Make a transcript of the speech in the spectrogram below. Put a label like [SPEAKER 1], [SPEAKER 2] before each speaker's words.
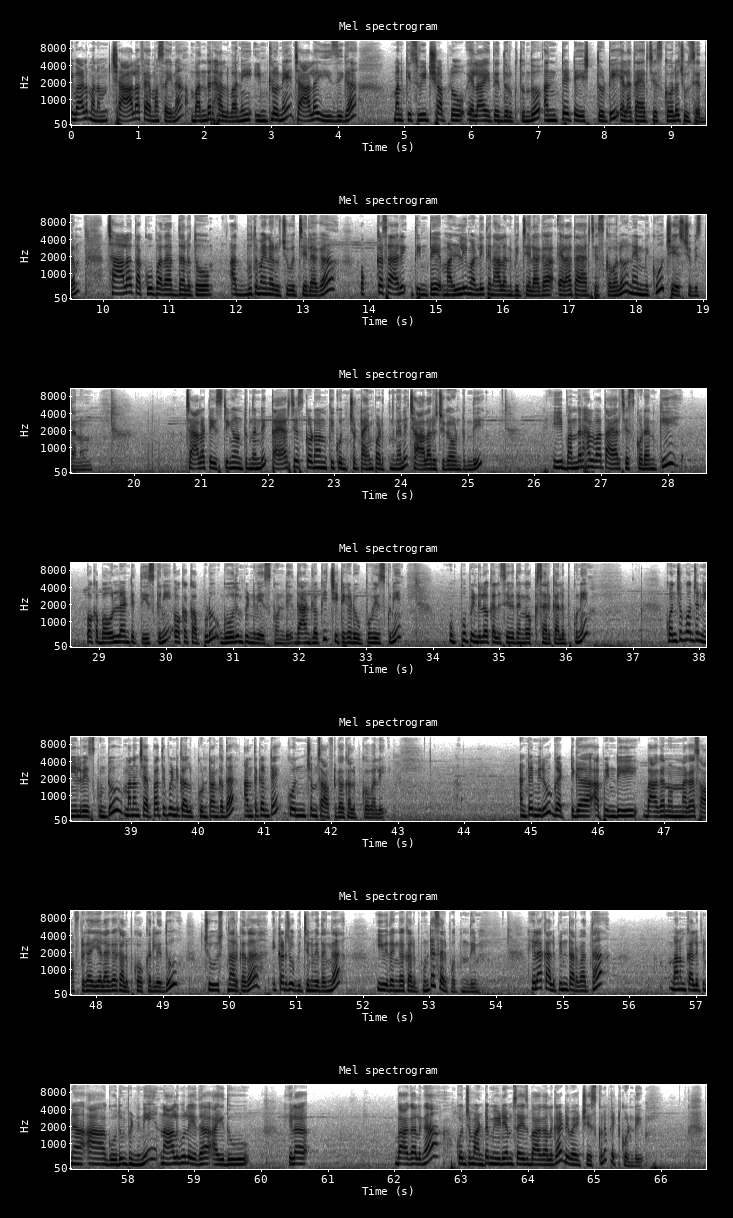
[SPEAKER 1] ఇవాళ మనం చాలా ఫేమస్ అయిన బందర్ హల్వాని ఇంట్లోనే చాలా ఈజీగా మనకి స్వీట్ షాప్లో ఎలా అయితే దొరుకుతుందో అంతే టేస్ట్ తోటి ఎలా తయారు చేసుకోవాలో చూసేద్దాం. చాలా తక్కువ పదార్థాలతో అద్భుతమైన రుచి వచ్చేలాగా ఒక్కసారి తింటే మళ్ళీ మళ్ళీ తినాలనిపించేలాగా ఎలా తయారు చేసుకోవాలో నేను మీకు చేసి చూపిస్తాను. చాలా టేస్టీగా ఉంటుందండి. తయారు చేసుకోవడానికి కొంచెం టైం పడుతుంది కానీ చాలా రుచిగా ఉంటుంది. ఈ బందర్ హల్వా తయారు చేసుకోవడానికి ఒక బౌల్ లాంటిది తీసుకుని ఒక కప్పుడు గోధుమ పిండి వేసుకోండి. దాంట్లోకి చిటికెడు ఉప్పు వేసుకుని ఉప్పు పిండిలో కలిసే విధంగా ఒకసారి కలుపుకుని కొంచెం కొంచెం నీళ్ళు వేసుకుంటూ మనం చపాతి పిండి కలుపుకుంటాం కదా అంతకంటే కొంచెం సాఫ్ట్గా కలుపుకోవాలి. అంటే మీరు గట్టిగా ఆ పిండి బాగా నున్నగా సాఫ్ట్గా అయ్యేలాగా కలుపుకోకర్లేదు చూస్తున్నారు కదా ఇక్కడ చూపించిన విధంగా ఈ విధంగా కలుపుకుంటే సరిపోతుంది. ఇలా కలిపిన తర్వాత మనం కలిపిన ఆ గోధుమ పిండిని నాలుగు లేదా ఐదు ఇలా భాగాలుగా కొంచెం అంటే మీడియం సైజ్ భాగాలుగా డివైడ్ చేసుకుని పెట్టుకోండి.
